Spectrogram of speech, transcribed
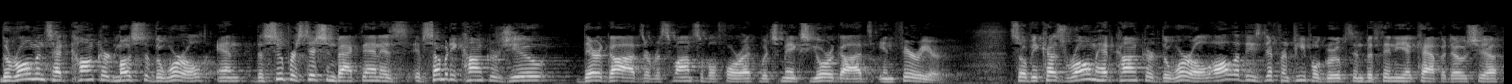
The Romans had conquered most of the world, and the superstition back then is if somebody conquers you, their gods are responsible for it, which makes your gods inferior. So because Rome had conquered the world, all of these different people groups in Bithynia, Cappadocia,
